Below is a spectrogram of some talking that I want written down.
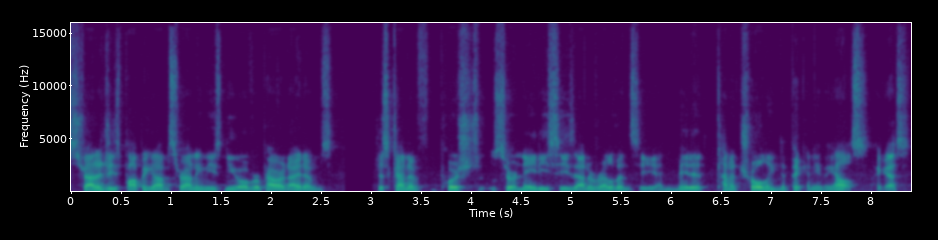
strategies popping up surrounding these new overpowered items just kind of pushed certain ADCs out of relevancy and made it kind of trolling to pick anything else. I guess.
